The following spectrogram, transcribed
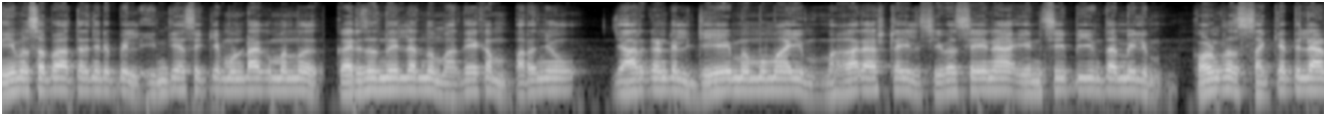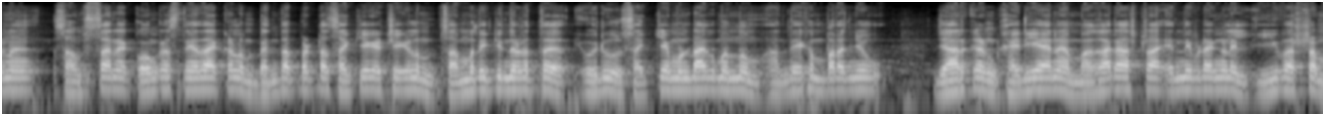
നിയമസഭാ തെരഞ്ഞെടുപ്പിൽ ഇന്ത്യ സഖ്യമുണ്ടാകുമെന്ന് കരുതുന്നില്ലെന്നും അദ്ദേഹം പറഞ്ഞു. ജാർഖണ്ഡിൽ ജെ എം എമ്മുമായും മഹാരാഷ്ട്രയിൽ ശിവസേന എൻ സി പിയും തമ്മിലും കോൺഗ്രസ് സഖ്യത്തിലാണ്. സംസ്ഥാന കോൺഗ്രസ് നേതാക്കളും ബന്ധപ്പെട്ട സഖ്യകക്ഷികളും സമ്മതിക്കുന്നിടത്ത് ഒരു സഖ്യമുണ്ടാകുമെന്നും അദ്ദേഹം പറഞ്ഞു. ജാർഖണ്ഡ് ഹരിയാന മഹാരാഷ്ട്ര എന്നിവിടങ്ങളിൽ ഈ വർഷം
